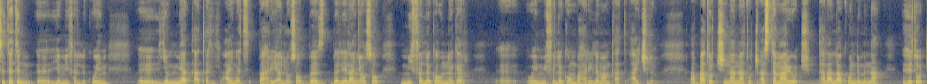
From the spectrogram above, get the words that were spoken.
ስህተትን የሚፈልግ ወይም የሚያጣጥል አይነት ባህሪ ያለው ሰው በሌላኛው ሰው የሚፈለገውን ነገር ወይም የሚፈለገውን ባህሪ ለማምጣት አይችልም። አባቶችና እናቶች አስተማሪዎች ታላላቅ ወንድምና እህቶች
